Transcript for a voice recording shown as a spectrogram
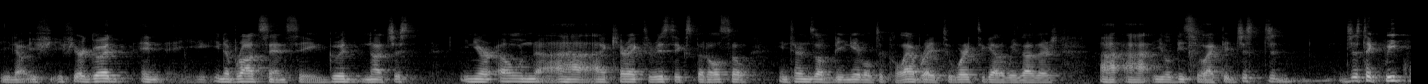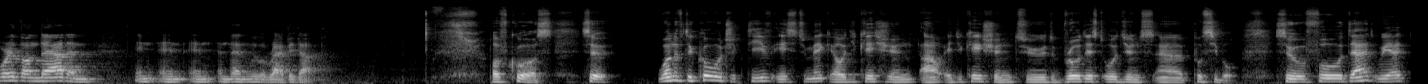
you know if, if you're good in in a broad sense good not just in your own uh, uh, characteristics but also in terms of being able to collaborate to work together with others uh, uh, you'll be selected. Just just a quick word on that and and, and, and, and then we'll wrap it up. Of course. So one of the core objectives is to make our education our education to the broadest audience uh, possible. So for that we had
